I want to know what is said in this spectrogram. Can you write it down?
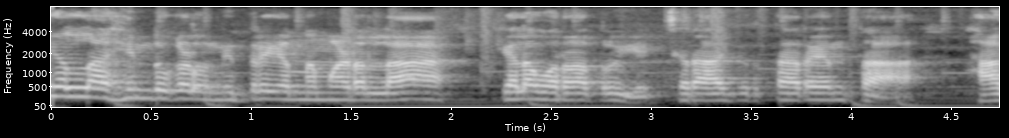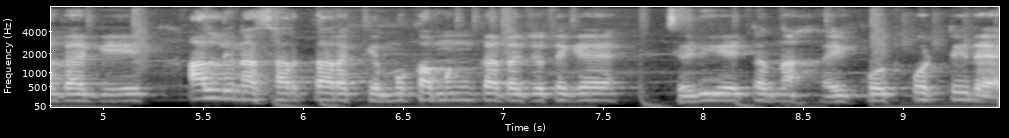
ಎಲ್ಲ ಹಿಂದೂಗಳು ನಿದ್ರೆಯನ್ನು ಮಾಡಲ್ಲ, ಕೆಲವರಾದರೂ ಎಚ್ಚರ ಆಗಿರ್ತಾರೆ ಅಂತ. ಹಾಗಾಗಿ ಅಲ್ಲಿನ ಸರ್ಕಾರಕ್ಕೆ ಮುಖಮಂಕದ ಜೊತೆಗೆ ಚಡಿಯೇಟನ್ನು ಹೈಕೋರ್ಟ್ ಕೊಟ್ಟಿದೆ.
